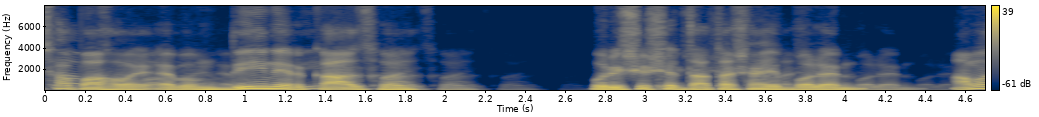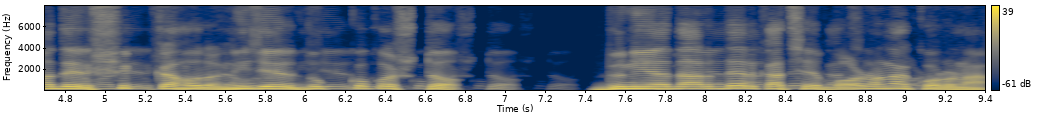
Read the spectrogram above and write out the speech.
ছাপা হয় এবং দিনের কাজ হয়। পরিশেষে দাতা সাহেব বলেন আমাদের শিক্ষা হলো নিজের দুঃখ কষ্ট দুনিয়াদারদের কাছে বর্ণনা করো না।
